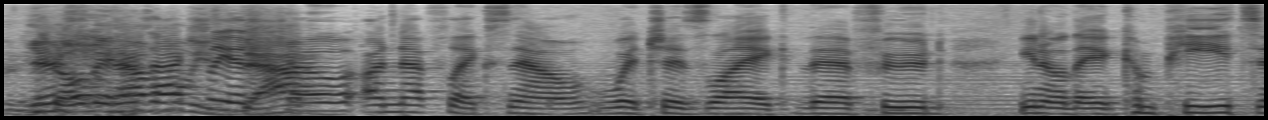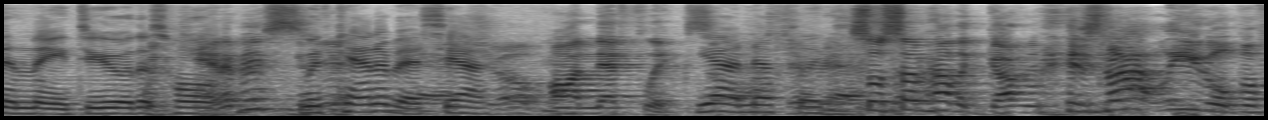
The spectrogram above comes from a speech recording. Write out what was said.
you know they There's have all these actually a dab- show on Netflix now, which is like the food, you know, they compete and they do this With whole. cannabis? With cannabis, yeah. Show. on Netflix. Yeah, Netflix. So somehow the government is not legal, but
